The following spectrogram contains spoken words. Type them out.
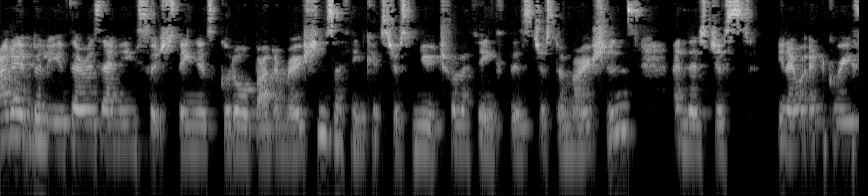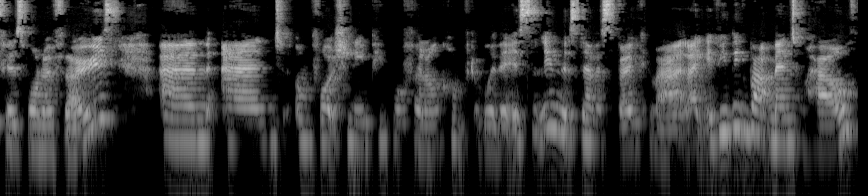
I don't believe there is any such thing as good or bad emotions. I think it's just neutral. I think there's just emotions, and there's just, you know, and grief is one of those. Um, and unfortunately, people feel uncomfortable with it. It's something that's never spoken about. Like, if you think about mental health,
